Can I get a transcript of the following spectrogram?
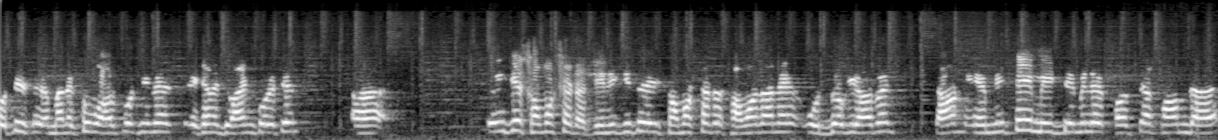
অতি মানে খুব অল্প দিনে এখানে জয়েন করেছেন। এই যে সমস্যাটা, তিনি কিন্তু এই সমস্যাটা সমাধানে উদ্যোগী হবেন। কারণ এমনিতেই মিড ডে মিলের খরচা কম দেয়।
